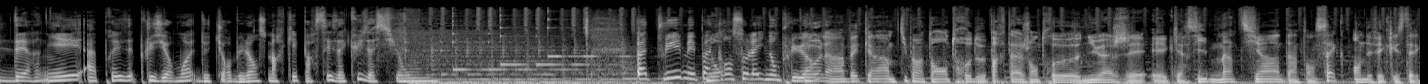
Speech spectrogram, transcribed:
dernier après plusieurs mois de turbulences marquées par ces accusations. Pas de pluie, mais pas de grand soleil non plus. Hein. Voilà, avec un, petit peu un temps entre deux, partage entre nuages et, et éclaircies, maintien d'un temps sec. En effet, Christelle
